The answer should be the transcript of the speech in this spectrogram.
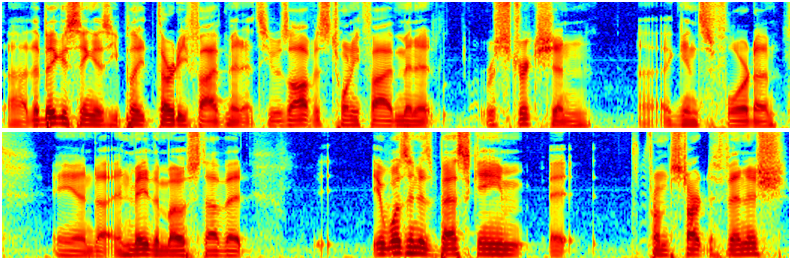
Uh, the biggest thing is he played 35 minutes. He was off his 25 minute restriction uh, against Florida, and uh, and made the most of it. It wasn't his best game uh, from start to finish.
